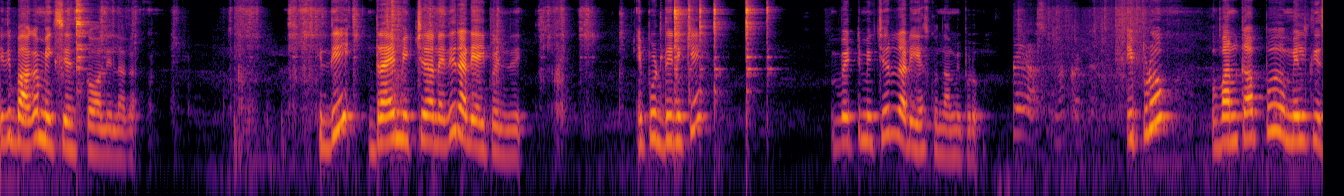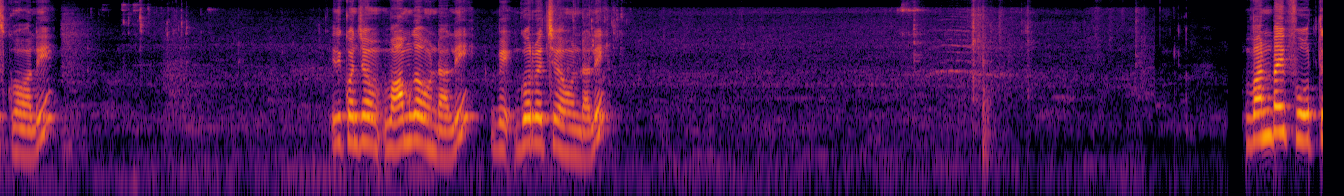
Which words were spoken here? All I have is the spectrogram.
ఇది బాగా మిక్స్ చేసుకోవాలి ఇలాగా. ఇది డ్రై మిక్చర్ అనేది రెడీ అయిపోయింది. ఇప్పుడు దీనికి వెట్టి మిక్చర్ రెడీ చేసుకుందాం ఇప్పుడు. ఇప్పుడు వన్ కప్ మిల్క్ తీసుకోవాలి. ఇది కొంచెం వామ్గా ఉండాలి. గోరువెచ్చగా ఉండాలి. One by fourth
